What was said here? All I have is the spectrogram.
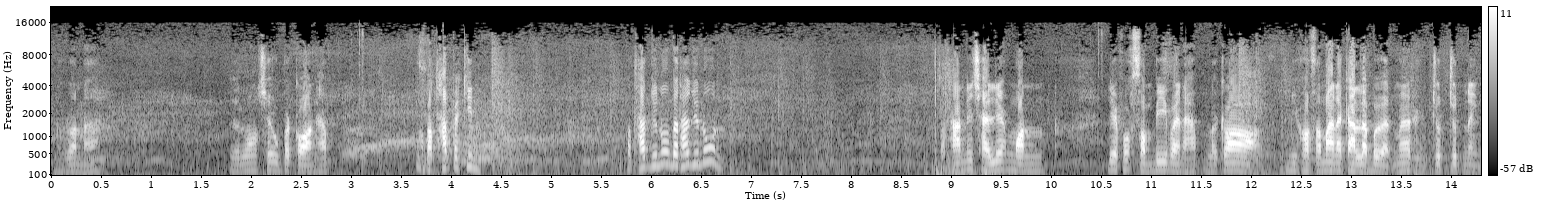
เดี๋ยวก่อนนะ เดี๋ยวลองใช้อุปกรณ์ครับประทัดไปกิน ประทัดอยู่นู่นประทัดอยู่นู่น ประทัดนี่ใช้เรียกมอนเรียกพวกซอมบี้ไปนะครับ แล้วก็มีความสามารถในการระเบิดเมื่อถึงจุดจุดหนึ่ง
